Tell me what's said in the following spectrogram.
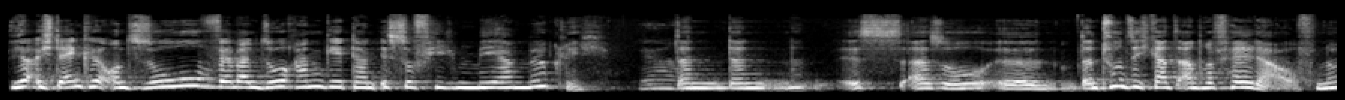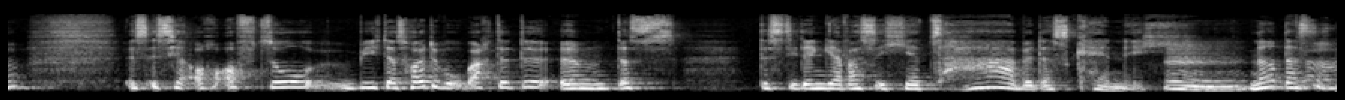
ja, ich denke, und so, wenn man so rangeht, dann ist so viel mehr möglich. Ja. Dann, dann ist also, äh, dann tun sich ganz andere Felder auf. Ne? Es ist ja auch oft so, wie ich das heute beobachtete, ähm, dass dass die denken, ja, was ich jetzt habe, das kenne ich. Mhm. Ne, das ja.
